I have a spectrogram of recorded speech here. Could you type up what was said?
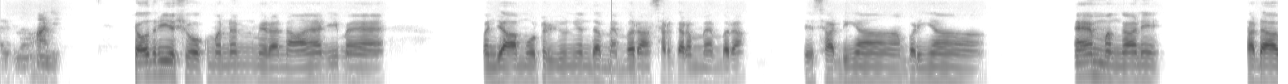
ਹਾਂਜੀ। ਚੌਧਰੀ ਅਸ਼ੋਕ ਮੰਨਨ ਮੇਰਾ ਨਾਮ ਆ ਜੀ। ਮੈਂ ਪੰਜਾਬ ਮੋਟਰ ਯੂਨੀਅਨ ਦਾ ਮੈਂਬਰ ਆ, ਸਰਗਰਮ ਮੈਂਬਰ ਆ ਤੇ ਸਾਡੀਆਂ ਬੜੀਆਂ ਅਹਿਮ ਮੰਗਾਂ ਨੇ। ਸਾਡਾ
